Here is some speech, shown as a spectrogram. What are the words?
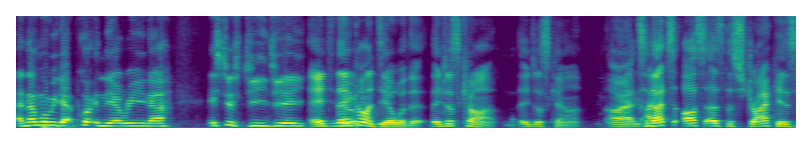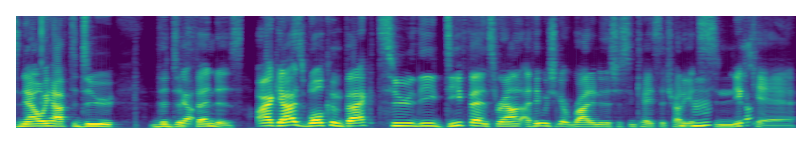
and then when we get put in the arena, it's just GG. It, they No- can't deal with it. They just can't. They just can't. All right, And so I- that's us as the strikers. Now we have to do the defenders. All right, guys, welcome back to the defense round. I think we should get right into this just in case they try to get Mm-hmm. snicker.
